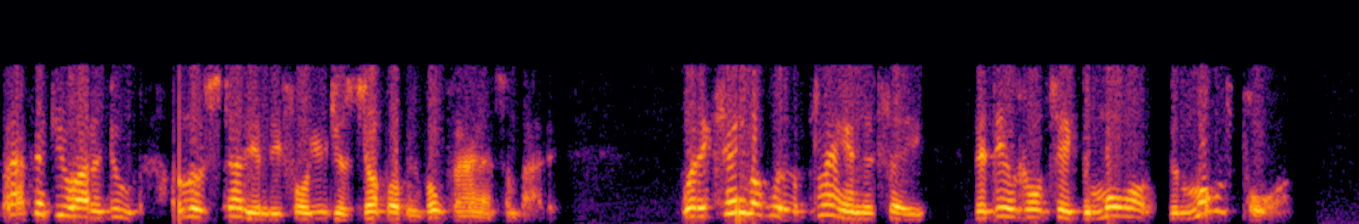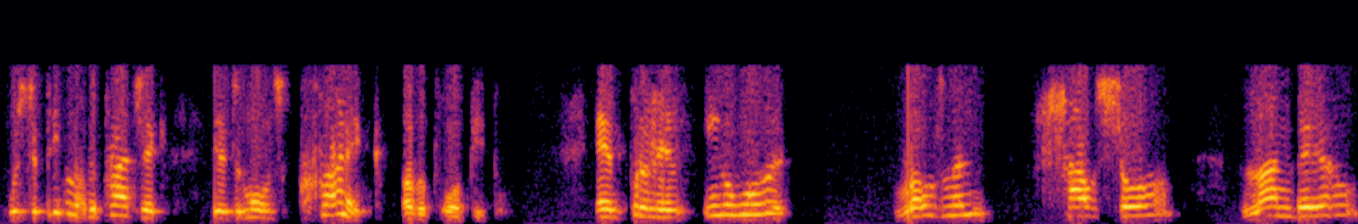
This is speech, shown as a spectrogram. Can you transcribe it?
but I think you ought to do a little studying before you just jump up and vote behind somebody. Well, they came up with a plan to say that they was going to take the more, the most poor, which the people of the project is the most chronic of the poor people, and put them in Englewood, Roseland, South Shore, Lawndale,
